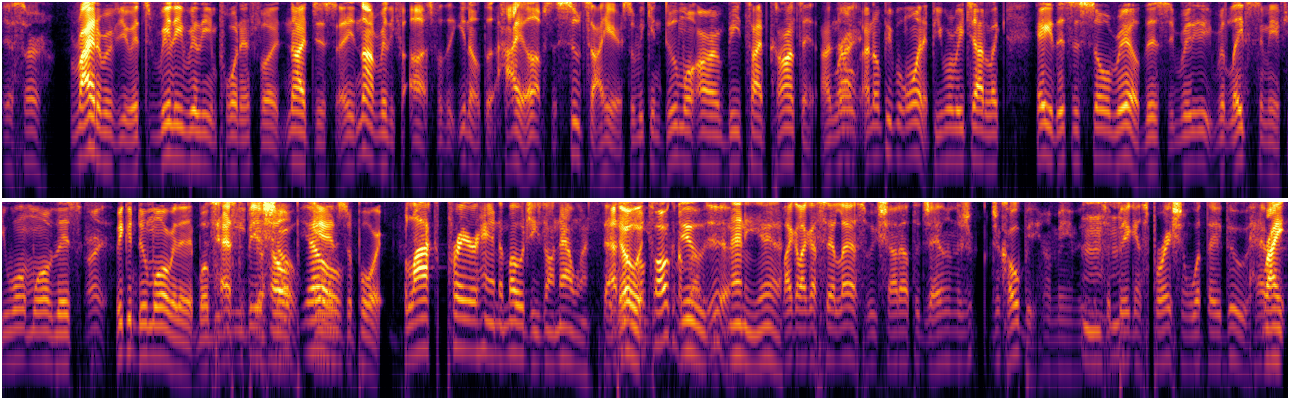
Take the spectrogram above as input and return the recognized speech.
Yes, sir. Write a review. It's really, really important for not just eh, not really for us, for the you know the high ups, the suits out here, so we can do more R and B type content. I know, Right. I know people want it. People reach out like, "Hey, this is so real. This really relates to me. If you want more of this, Right. we can do more with it." But This we has to need be your a show. help Yo. and support. Block prayer hand emojis on that one. That's know what. I'm talking about. Views, Yeah. many, yeah. Like like I said last week, shout out to Jalen and J- Jacoby. I mean, it's a Mhm. big inspiration what they do. Having Right.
